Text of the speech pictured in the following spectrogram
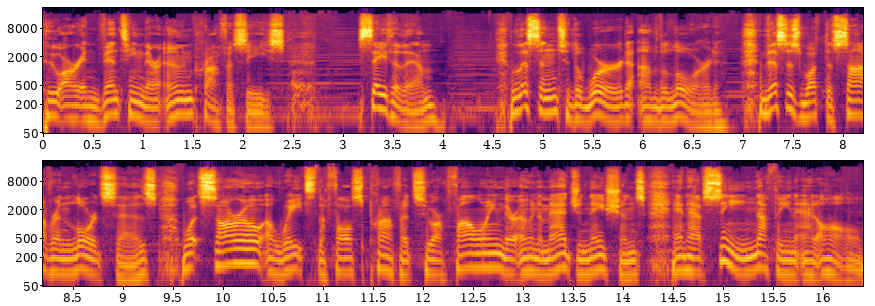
who are inventing their own prophecies. Say to them, Listen to the word of the Lord. This is what the sovereign Lord says What sorrow awaits the false prophets who are following their own imaginations and have seen nothing at all.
